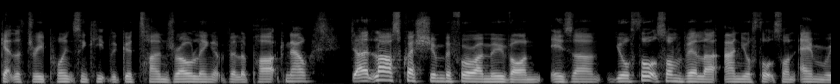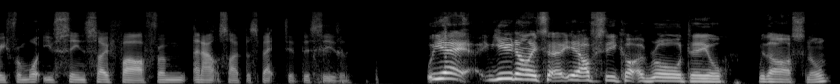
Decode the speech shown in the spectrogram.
get the three points and keep the good times rolling at Villa Park. Now, uh, last question before I move on is um, your thoughts on Villa and your thoughts on Emery from what you've seen so far from an outside perspective this season. Well, yeah, Unai, uh, yeah, obviously got a raw deal with Arsenal.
